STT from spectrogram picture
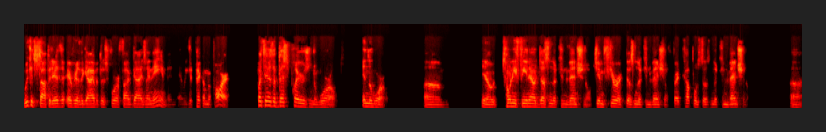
we could stop at every, every other guy but those four or five guys I named, and, and we could pick them apart. But they're the best players in the world, in the world. Um, you know, Tony Finau doesn't look conventional. Jim Furyk doesn't look conventional. Fred Couples doesn't look conventional. Uh,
